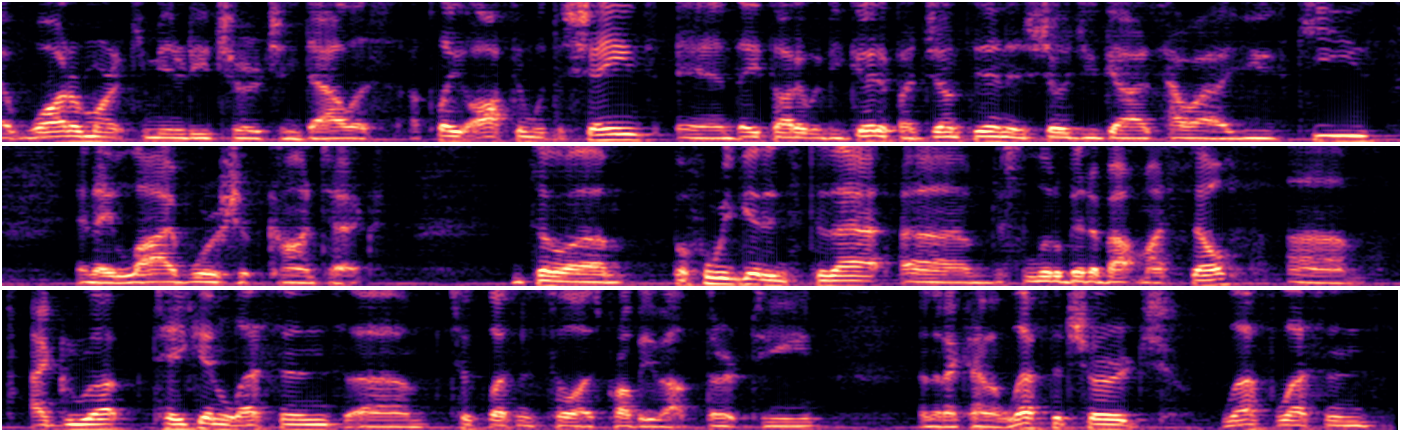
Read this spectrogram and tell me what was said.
at Watermark Community Church in Dallas. I play often with the Shanes, and they thought it would be good if I jumped in and showed you guys how I use keys in a live worship context. And so, um, before we get into that, um, just a little bit about myself. Um, I grew up taking lessons, um, took lessons till I was probably about 13, and then I kind of left the church, left lessons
